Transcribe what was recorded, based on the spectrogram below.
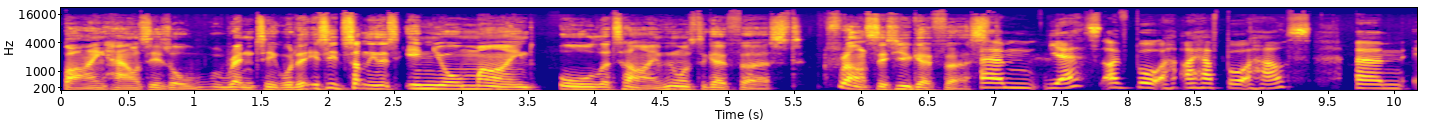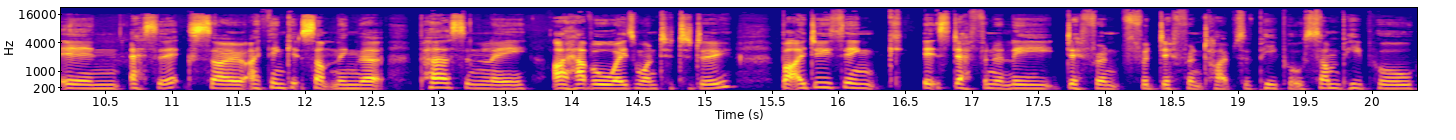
buying houses or renting? Is it something that's in your mind all the time? Who wants to go first? Frances, you go first. Um, yes, I've bought. I have bought a house um, in Essex, so I think it's something that personally I have always wanted to do. But I do think it's definitely different for different types of people. Some people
